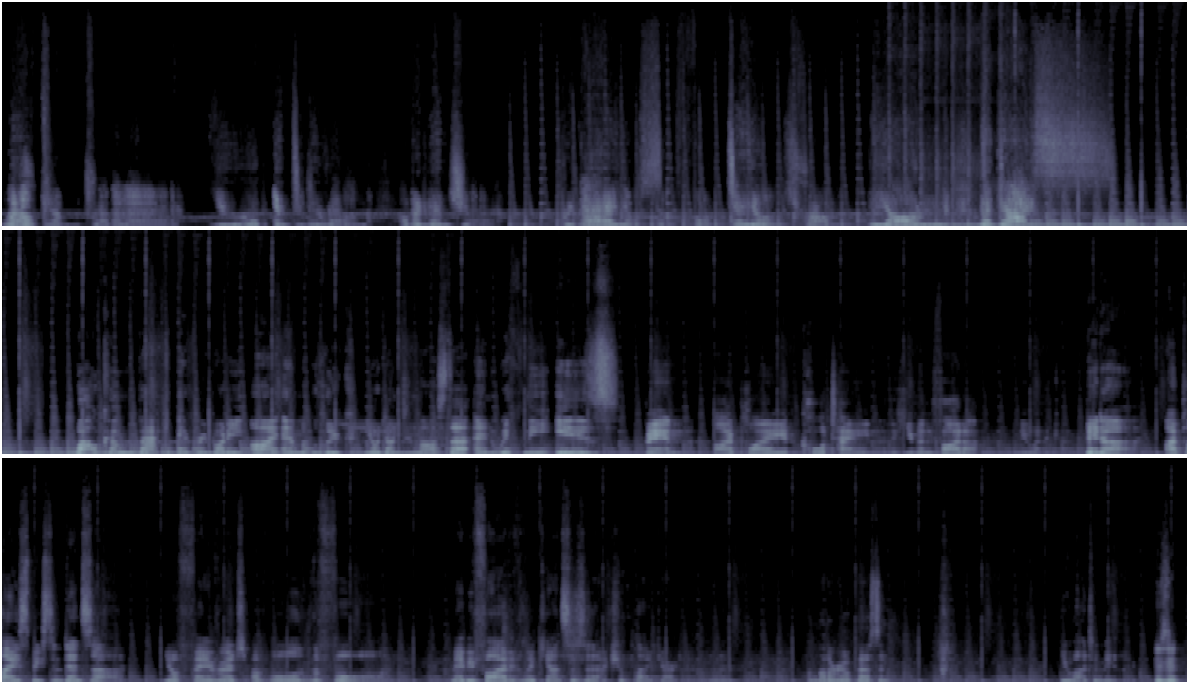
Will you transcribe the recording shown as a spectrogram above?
Welcome, traveler. You have entered the realm of adventure. Prepare yourself for tales from beyond the dice. Welcome back, everybody. I am Luke, your dungeon master, and with me is. Ben, I play Cortain, the human fighter, New Etika. Peter, I play Spigston Denser, your favorite of all the four. Maybe five if Luke counts as an actual player character. You, know? I'm not a real person. you are to me, Luke. Is it?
